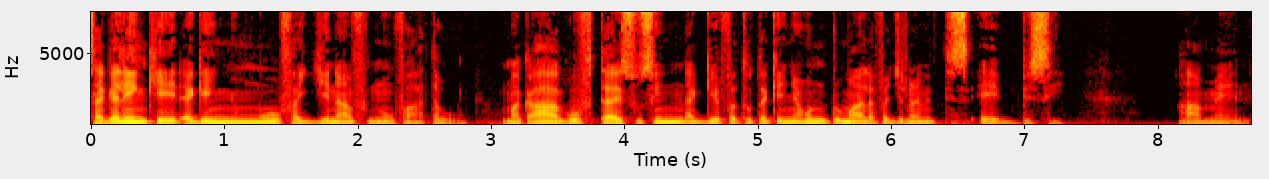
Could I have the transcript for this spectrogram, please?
Sagaleen kee dhageenyu immoo fayyinaaf nuuf haa ta'u. Maqaa gooftaa yesuusiin dhaggeeffattoota keenya hundumaa lafa jiranittis eebbisi. Ameen.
